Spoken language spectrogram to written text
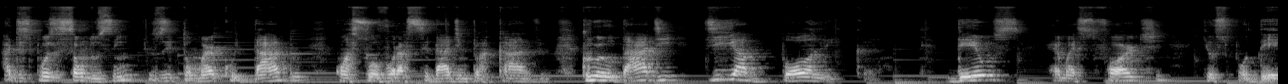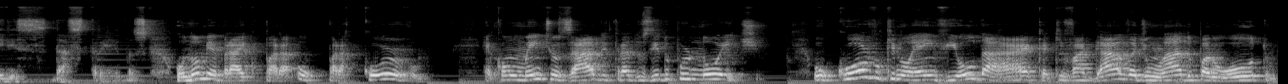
a disposição dos ímpios e tomar cuidado com a sua voracidade implacável, crueldade diabólica. Deus é mais forte que os poderes das trevas. O nome hebraico para, para corvo é comumente usado e traduzido por noite. O corvo que Noé enviou da arca, que vagava de um lado para o outro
